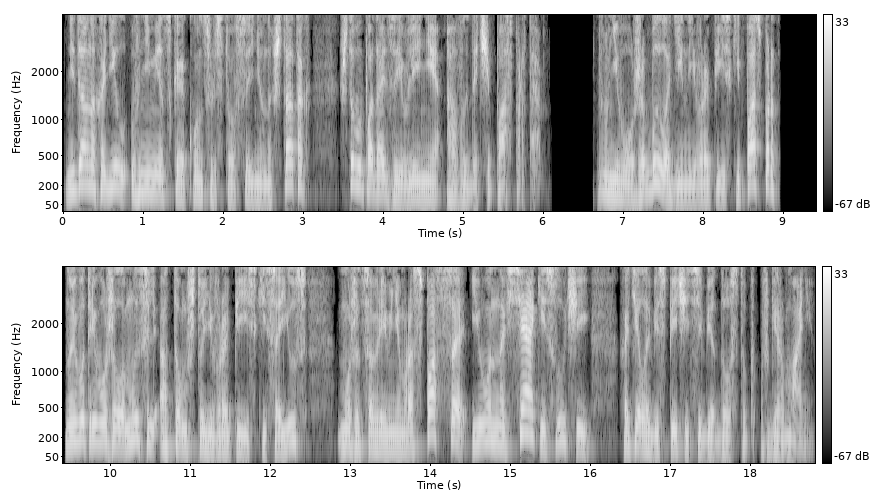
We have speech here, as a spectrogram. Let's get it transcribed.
недавно ходил в немецкое консульство в Соединенных Штатах, чтобы подать заявление о выдаче паспорта. У него уже был один европейский паспорт, но его тревожила мысль о том, что Европейский Союз может со временем распасться, и он на всякий случай хотел обеспечить себе доступ в Германию.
